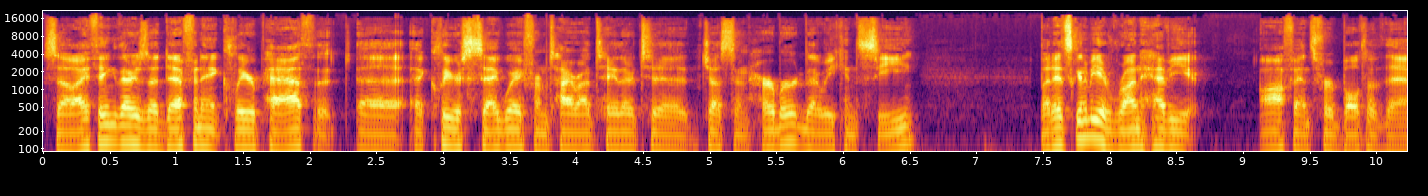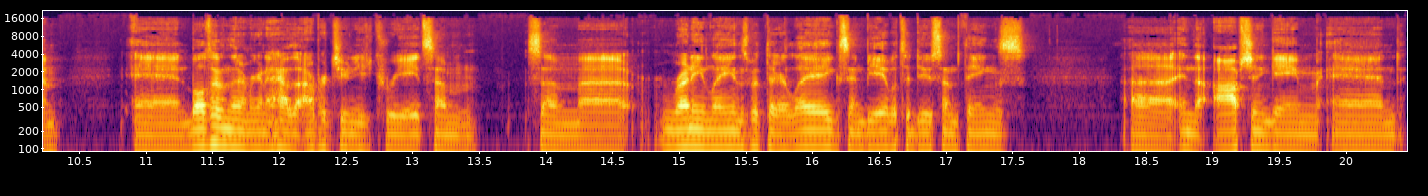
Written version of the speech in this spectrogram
So I think there's a definite clear path, uh, a clear segue from Tyrod Taylor to Justin Herbert that we can see. But it's going to be a run heavy offense for both of them, and both of them are going to have the opportunity to create some some uh, running lanes with their legs and be able to do some things uh, in the option game. And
